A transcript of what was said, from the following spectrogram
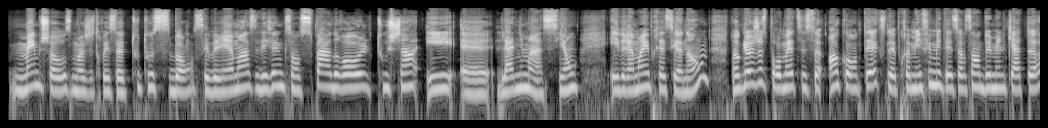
même chose. Moi, j'ai trouvé ça tout aussi bon. C'est vraiment, c'est des films qui sont super drôles, touchants et euh, l'animation est vraiment impressionnante. Donc là, juste pour mettre ça en contexte, le premier film était sorti en 2014.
